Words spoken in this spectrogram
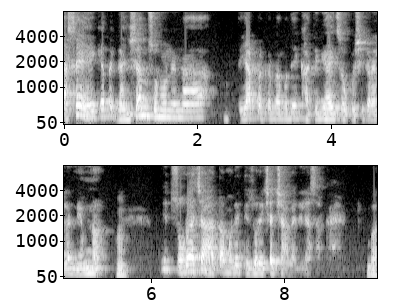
असं आहे की आता घनश्याम सोनवणेंना या प्रकरणामध्ये खातेनिहाय चौकशी करायला नेमणं चोराच्या हातामध्ये तिजोरीच्या चाव्या दिल्यासारखं आहे. बर.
